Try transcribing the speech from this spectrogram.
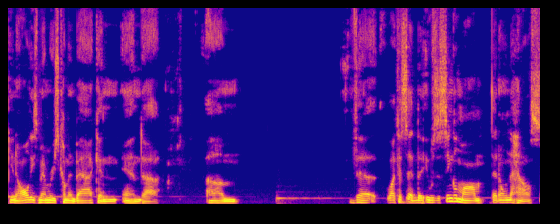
you know all these memories coming back and and uh, um, the like I said the, it was a single mom that owned the house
